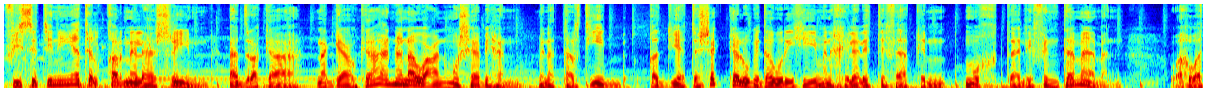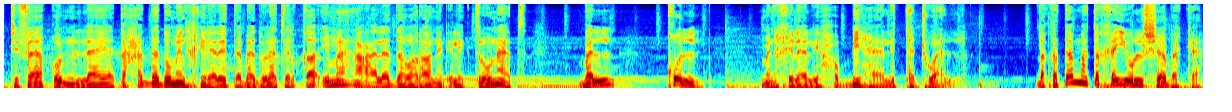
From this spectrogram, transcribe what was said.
في ستينيات القرن العشرين أدرك ناجاوكا أن نوعا مشابها من الترتيب قد يتشكل بدوره من خلال اتفاق مختلف تماما وهو اتفاق لا يتحدد من خلال التبادلات القائمة على دوران الإلكترونات بل قل من خلال حبها للتجوال. لقد تم تخيل شبكة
